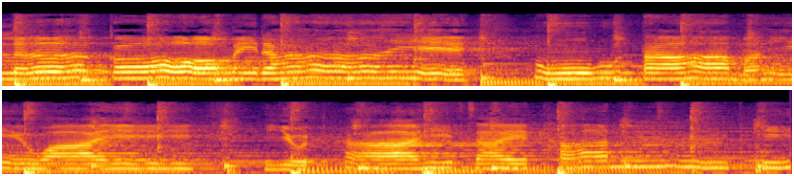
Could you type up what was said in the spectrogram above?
เลอก็ไม่ได้ หูตาไม่ไหว หยุดหายใจทันที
